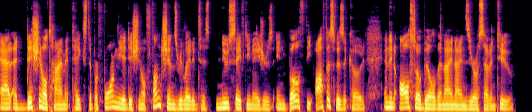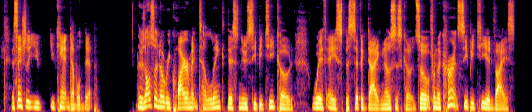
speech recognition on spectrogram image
add additional time it takes to perform the additional functions related to new safety measures in both the office visit code and then also bill the 99072. Essentially, you, you can't double dip. There's also no requirement to link this new CPT code with a specific diagnosis code. So, from the current CPT advice,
